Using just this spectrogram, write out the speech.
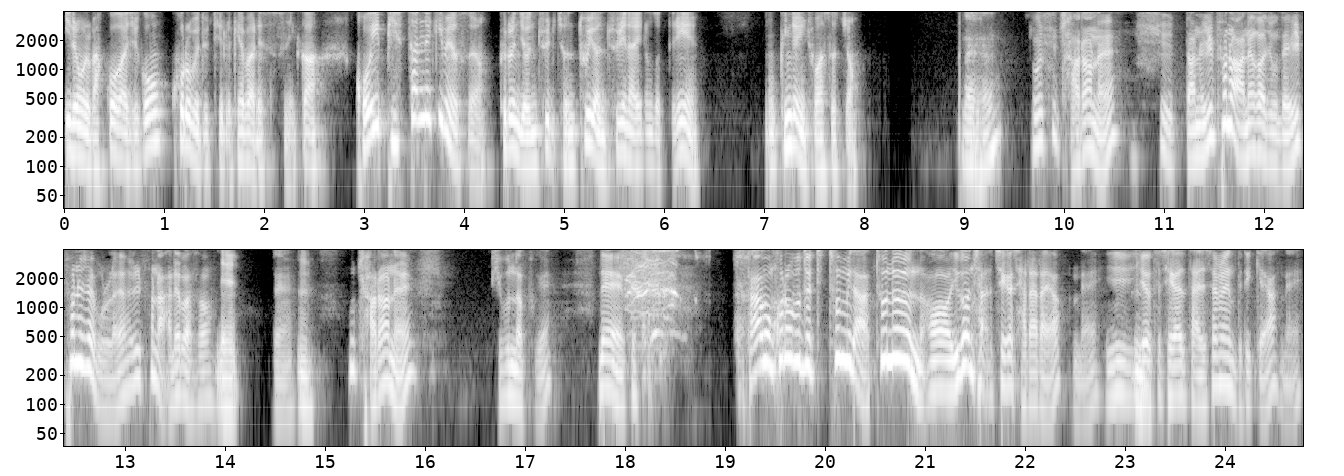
이름을 바꿔가지고 Call of Duty를 개발했었으니까 거의 비슷한 느낌이었어요. 그런 연출, 전투 연출이나 이런 것들이 굉장히 좋았었죠. 네. 역시 잘하네. 씨, 나는 1편을 안 해가지고 내가 1편을 잘 몰라요. 1편을 안 해봐서. 네. 네. 음. 어, 잘하네. 씨, 기분 나쁘게. 네. 그- 다음은 Call of Duty 2입니다. 2는 어 이건 자- 제가 잘 알아요. 네. 이- 이제부터 제가 다시 설명드릴게요. 네.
